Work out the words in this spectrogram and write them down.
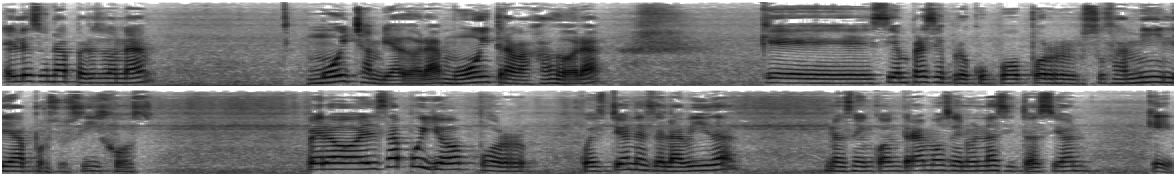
Él es una persona muy chambeadora, muy trabajadora, que siempre se preocupó por su familia, por sus hijos. Pero el sapo y yo, por cuestiones de la vida, nos encontramos en una situación que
